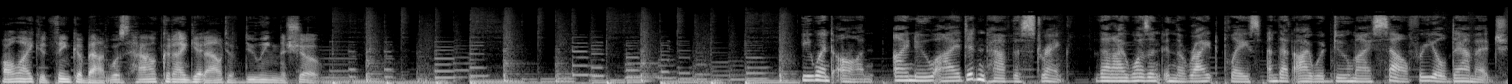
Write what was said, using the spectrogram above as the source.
all I could think about was how could I get out of doing the show. He went on, I knew I didn't have the strength, that I wasn't in the right place and that I would do myself real damage.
